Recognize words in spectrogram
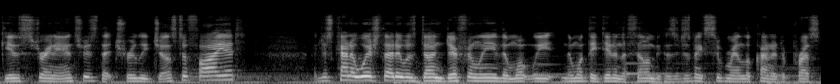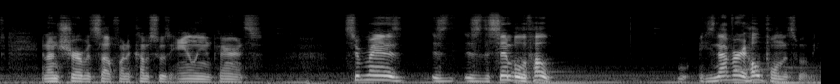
gives straight answers that truly justify it. I just kind of wish that it was done differently than what we than what they did in the film because it just makes Superman look kind of depressed and unsure of itself when it comes to his alien parents. Superman is is is the symbol of hope. He's not very hopeful in this movie.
